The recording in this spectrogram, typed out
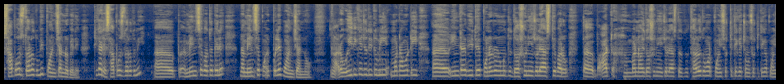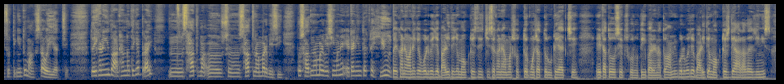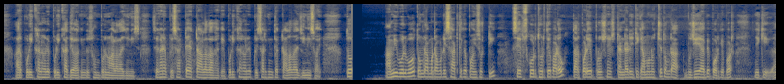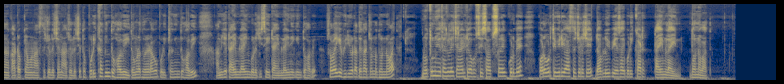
সাপোজ ধরো তুমি পঞ্চান্ন পেলে, ঠিক আছে? সাপোজ ধরো তুমি মেন্সে কত পেলে? না মেন্সে পেলে পঞ্চান্ন। আর ওইদিকে যদি তুমি মোটামুটি ইন্টারভিউতে পনেরোর মধ্যে দশও নিয়ে চলে আসতে পারো, তা আট বা নয় দশও নিয়ে চলে আসতে তো তাহলেও তোমার পঁয়ষট্টি থেকে চৌষট্টি থেকে পঁয়ষট্টি কিন্তু মার্কসটা হয়ে যাচ্ছে। তো এখানে কিন্তু আঠান্ন থেকে প্রায় সাত সাত নাম্বার বেশি। তো সাত নাম্বার বেশি মানে এটা কিন্তু একটা হিউজ এখানে অনেকে বলবে যে বাড়িতে যে মক টেস্ট দিচ্ছি, সেখানে আমার সত্তর পঁচাত্তর উঠে যাচ্ছে। এটা তো সেফ স্কোর হতেই পারে না। তো আমি বলব যে বাড়িতে মক টেস্ট দেওয়া আলাদা জিনিস, আর পরীক্ষার হলে পরীক্ষা দেওয়া কিন্তু সম্পূর্ণ আলাদা জিনিস। সেখানে প্রেশারটাই একটা আলাদা থাকে। পরীক্ষার হলে প্রেশার কিন্তু একটা আলাদা জিনিস হয়। তো আমি বলব তোমরা মোটামুটি ষাট থেকে পঁয়ষট্টি সেফ স্কোর ধরতে পারো। তারপরে প্রশ্নের স্ট্যান্ডার্ডিটি কেমন হচ্ছে তোমরা বুঝে যাবে পরকে পর যে কি কাট অফ কেমন আসতে চলেছে, না চলেছে। তো পরীক্ষা কিন্তু হবেই, তোমরা ধরে রাখো পরীক্ষা কিন্তু হবেই। আমি যে টাইম লাইন বলেছি সেই টাইম লাইনে কিন্তু হবে। সবাইকে ভিডিওটা দেখার জন্য ধন্যবাদ। নতুন হয়ে থাকলে চ্যানেলটি অবশ্যই সাবস্ক্রাইব করবে। পরবর্তী ভিডিও আসতে চলেছে ডাব্লিউপিএসআই পরীক্ষার টাইম লাইন ধন্যবাদ।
